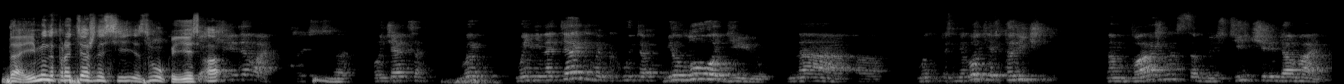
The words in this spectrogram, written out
да, именно протяжность звука есть. А... Э, получается, мы, мы не натягиваем какую-то мелодию на, э, то есть мелодия вторична. Нам важно соблюсти чередование.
